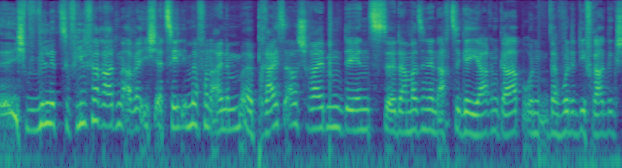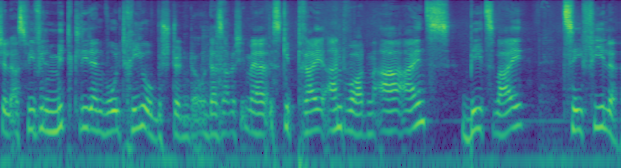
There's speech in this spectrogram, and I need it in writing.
Ich will nicht zu viel verraten, aber ich erzähle immer von einem äh, Preisausschreiben, den es äh, damals in den 80er Jahren gab. Und da wurde die Frage gestellt, aus wie vielen Mitgliedern wohl Trio bestünde. Und da sage ich immer, es gibt drei Antworten. A1, B2, C viele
